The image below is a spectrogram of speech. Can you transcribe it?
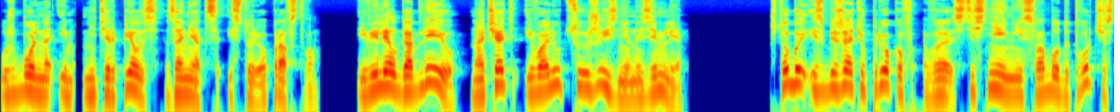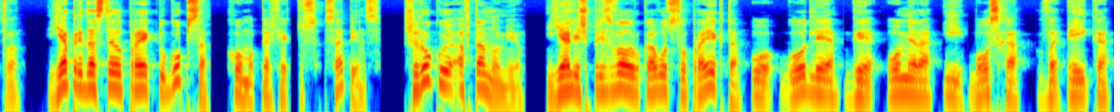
уж больно им не терпелось заняться историоправством и велел Гадлею начать эволюцию жизни на Земле. Чтобы избежать упреков в стеснении свободы творчества, я предоставил проекту Гоббса Homo Perfectus Sapiens широкую автономию. Я лишь призвал руководство проекта О. Годлия, Г. Омера и Босха В. Эйка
